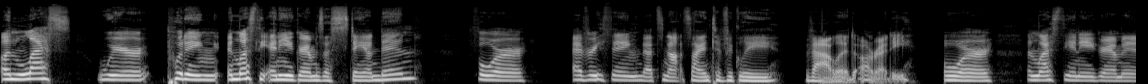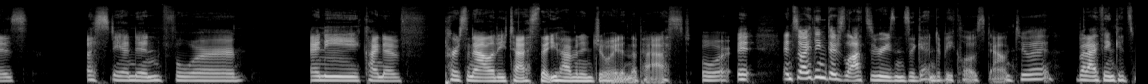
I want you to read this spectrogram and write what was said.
Unless we're putting unless the enneagram is a stand-in for everything that's not scientifically valid already or unless the enneagram is a stand-in for any kind of personality test that you haven't enjoyed in the past or it and so i think there's lots of reasons again to be closed down to it but i think it's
